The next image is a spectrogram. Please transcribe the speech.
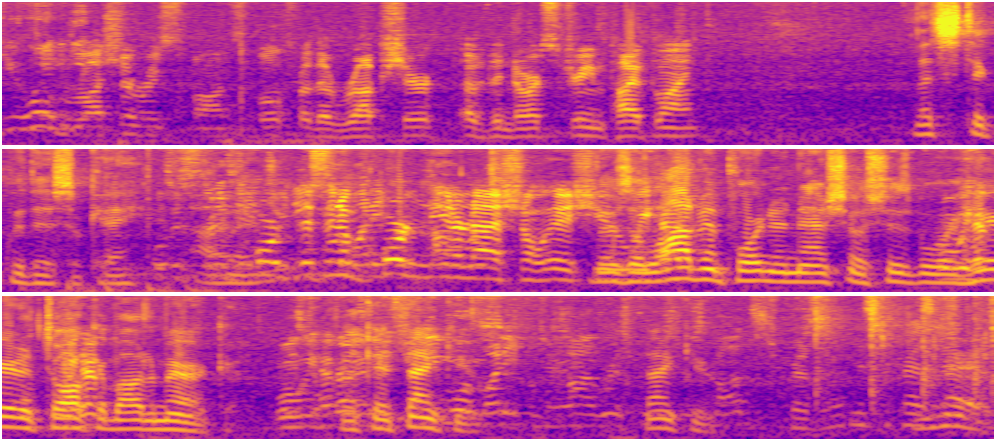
Do you hold Russia responsible for the rupture of the Nord Stream pipeline? Let's stick with this, okay? This is important- this is an important international issue. There's a We lot of important international issues, but we we're have- here to talk have- about America. Well, we Okay, thank you. Mr. President. Thank you. Mr. President?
